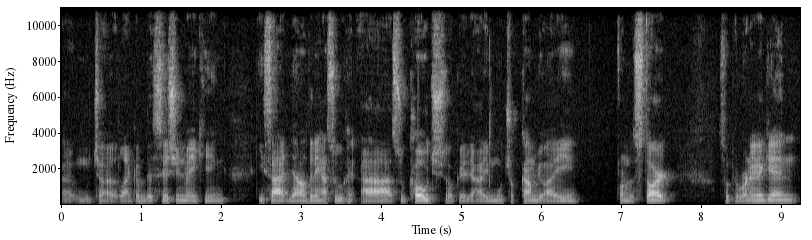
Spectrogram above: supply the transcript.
uh, mucha lack of decision making. Quizás ya no tienen a su, a su coach, o que ya hay muchos cambios ahí from the start. So que running again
